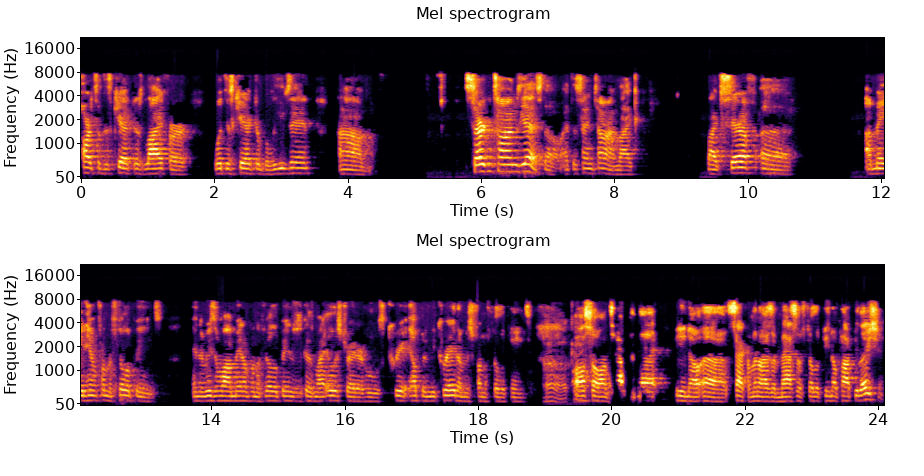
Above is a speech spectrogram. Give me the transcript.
parts of this character's life or what this character believes in. Um, certain times, yes, though. At the same time, like like Seraph, uh, I made him from the Philippines. And the reason why I made him from the Philippines was because my illustrator, who was crea- helping me create him, is from the Philippines. Oh, okay. Also, on top of that, you know, uh, Sacramento has a massive Filipino population.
